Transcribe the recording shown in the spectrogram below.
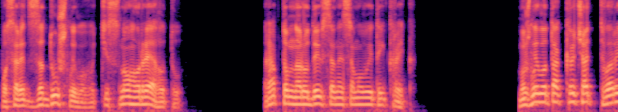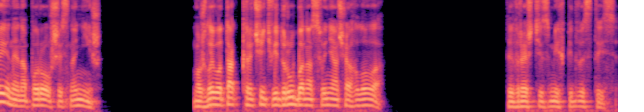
посеред задушливого, тісного реготу. Раптом народився несамовитий крик. Можливо, так кричать тварини, напоровшись на ніж. Можливо, так кричить відрубана свиняча голова. Ти врешті зміг підвестися.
